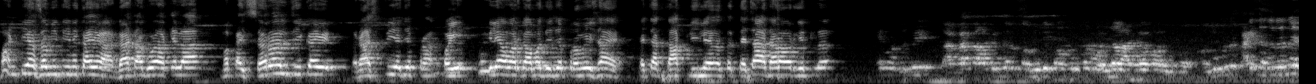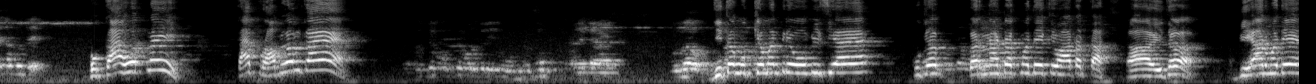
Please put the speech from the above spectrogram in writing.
भांटिया समितीने काही घाटा गोळा केला. मग काही सरळ जी काही राष्ट्रीय जे प्र- पहिल्या वर्गामध्ये जे प्रवेश आहे त्याच्यात जात लिहिल्या जातं त्याच्या आधारावर घेतलं काही झालं नाही याच्यामध्ये हो का होत नाही? काय प्रॉब्लेम काय आहे? जिथं मुख्यमंत्री ओबीसी आहे कुठं कर्नाटकमध्ये किंवा आता इथं बिहारमध्ये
